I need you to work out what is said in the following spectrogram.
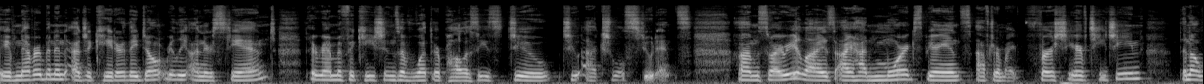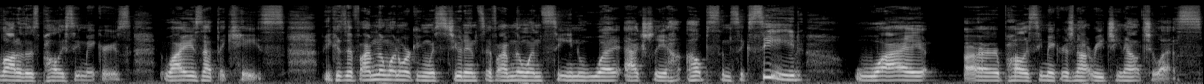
They've never been an educator. They don't really understand the ramifications of what their policies do to actual students. Um, so I realized I had more experience after my first year of teaching than a lot of those policymakers. Why is that the case? Because if I'm the one working with students, if I'm the one seeing what actually helps them succeed, why are policymakers not reaching out to us?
